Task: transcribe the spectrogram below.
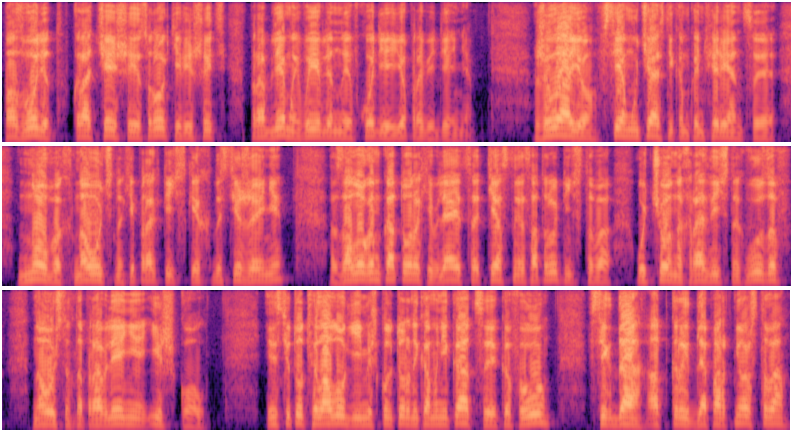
позволит в кратчайшие сроки решить проблемы, выявленные в ходе ее проведения. Желаю всем участникам конференции новых научных и практических достижений, залогом которых является тесное сотрудничество ученых различных вузов, научных направлений и школ. Институт филологии и межкультурной коммуникации КФУ всегда открыт для партнерства,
